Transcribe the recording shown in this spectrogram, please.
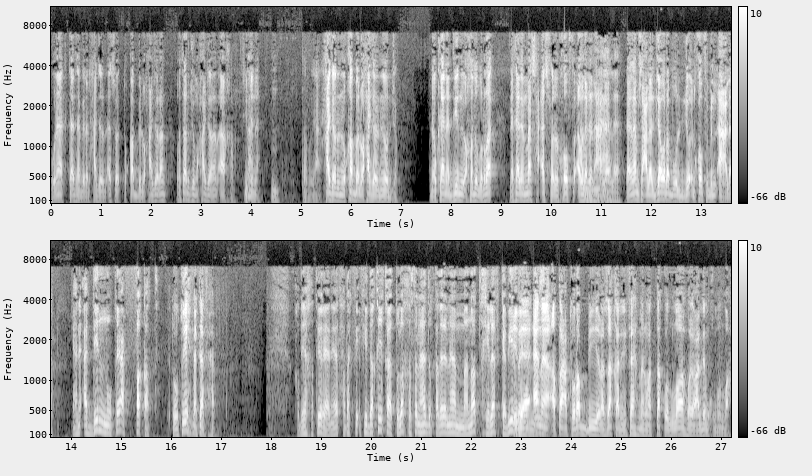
هناك تذهب إلى الحجر الأسود تقبل حجرا وترجم حجرا آخر في نعم. منى. طب يعني حجر يقبل وحجر يرجم لو كان الدين يؤخذ بالرأي لكان المسح أسفل الخف اولى من أعلى. لأن امسح على الجورب والخف من الأعلى. يعني الدين نطيع فقط. تطيح فتفهم. قضية خطيرة يعني حضرتك في, دقيقة تلخص لنا هذه القضية لأنها مناط خلاف كبير بين اذا الناس. أنا أطعت ربي رزقني فهما واتقوا الله ويعلمكم الله.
